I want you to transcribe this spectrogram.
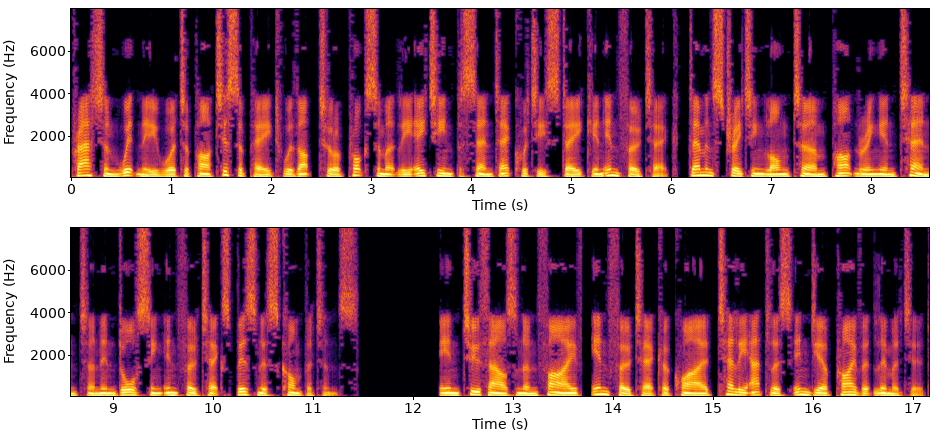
Pratt & Whitney were to participate with up to approximately 18% equity stake in Infotech, demonstrating long-term partnering intent and endorsing Infotech's business competence. In 2005, Infotech acquired Tele Atlas India Private Limited.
